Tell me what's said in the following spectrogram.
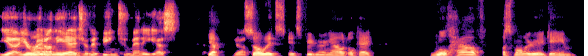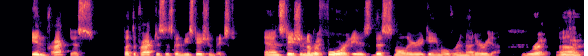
Yeah, you're right Um, on the edge of it being too many. Yes. Yep. Yeah. So it's it's figuring out okay, we'll have a small area game in practice, but the practice is going to be station based, and station number Right. four is this small area game over in that area. Right. Um, Okay.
